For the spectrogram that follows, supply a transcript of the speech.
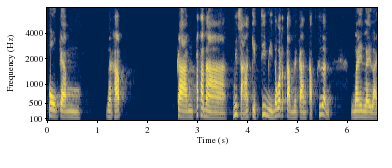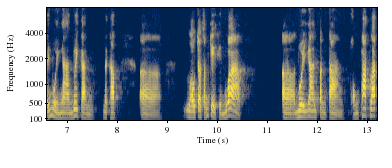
โปรแกรมนะครับ การพัฒนาวิสาหกิจที่มีนวัตกรรมในการขับเคลื่อนในหลาย ๆ หน่วยงานด้วยกันนะครับเราจะสังเกตเห็นว่าหน่วยงานต่างๆ ของภาครัฐ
